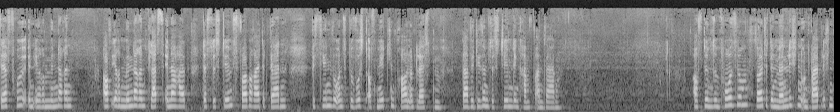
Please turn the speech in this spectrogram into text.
sehr früh in ihrem minderen auf ihren minderen Platz innerhalb des Systems vorbereitet werden, beziehen wir uns bewusst auf Mädchen, Frauen und Lesben, da wir diesem System den Kampf ansagen. Auf dem Symposium sollte den männlichen und weiblichen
